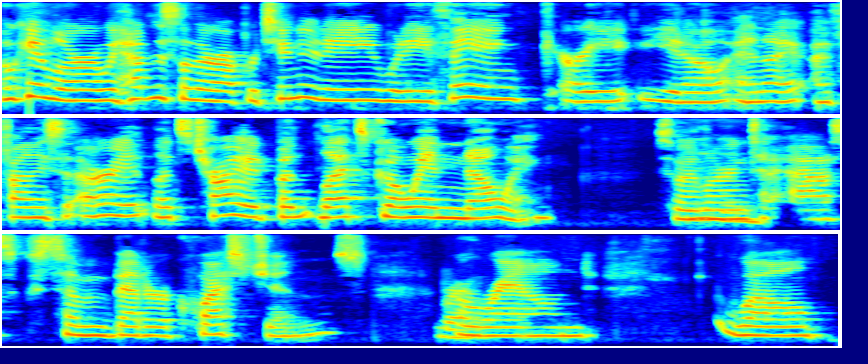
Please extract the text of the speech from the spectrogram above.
okay, Laura, we have this other opportunity. What do you think? Are you, you know, and I, I finally said, all right, let's try it, but let's go in knowing. So I mm. learned to ask some better questions right. around, well,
